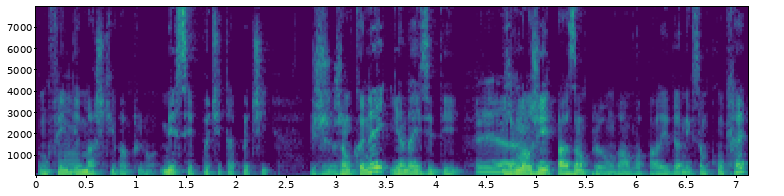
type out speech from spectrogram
On fait une Mm. démarche qui va plus loin. Mais c'est petit à petit. Je- J'en connais, il y en a, ils étaient... Et, Ils euh, mangeaient, par exemple, on va, on va parler d'un exemple concret.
